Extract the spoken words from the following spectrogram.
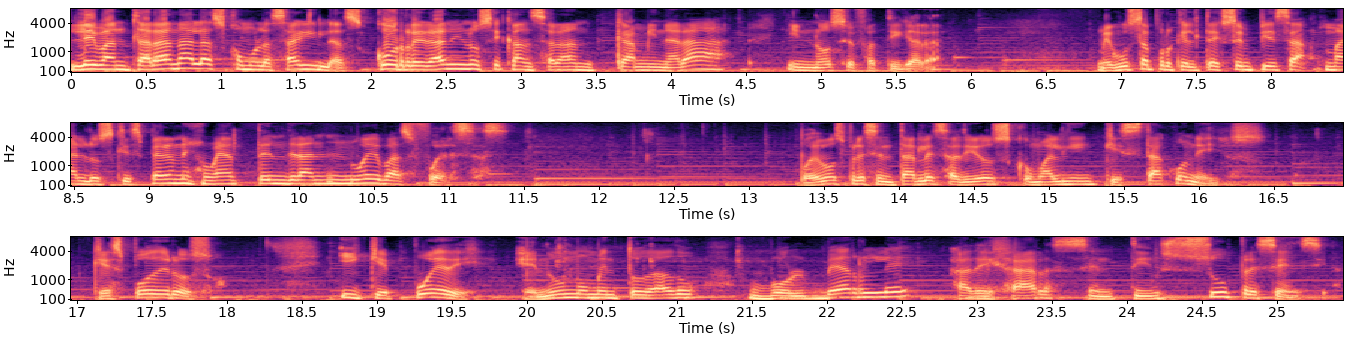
levantarán alas como las águilas, correrán y no se cansarán, caminarán y no se fatigarán. Me gusta porque el texto empieza, mas los que esperan en Jehová tendrán nuevas fuerzas. Podemos presentarles a Dios como alguien que está con ellos, que es poderoso y que puede en un momento dado volverle a dejar sentir su presencia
